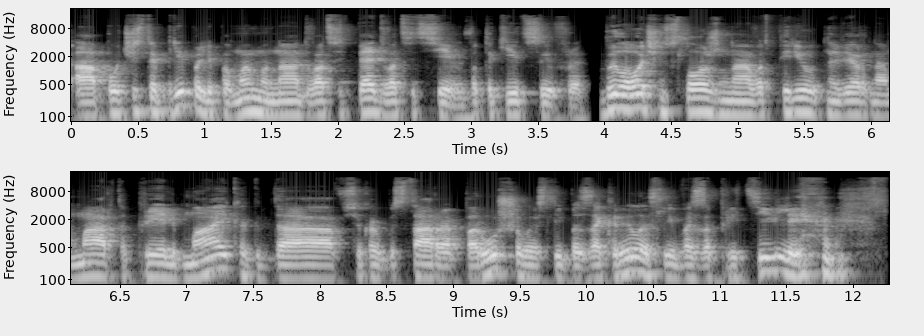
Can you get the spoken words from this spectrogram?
а по чистой прибыли, по-моему, на 25-27%. Вот такие цифры. Было очень сложно вот период, наверное, март, апрель, май, когда все как бы старое порушилось, либо закрылось, либо запретили.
